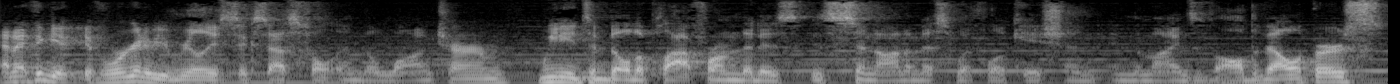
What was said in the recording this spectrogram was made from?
And I think if, we're going to be really successful in the long term, we need to build a platform that is, is synonymous with location in the minds of all developers.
